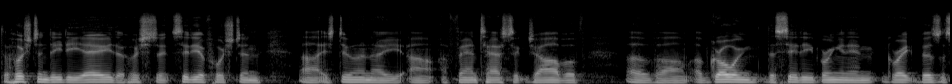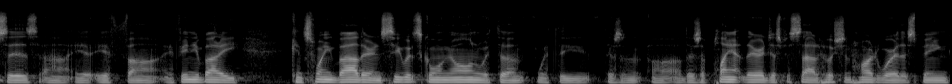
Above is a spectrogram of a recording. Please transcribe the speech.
the Hoschton DDA. The Hoschton, city of Hoschton uh, is doing a, uh, a fantastic job of of, um, of growing the city, bringing in great businesses. Uh, if if anybody can swing by there and see what's going on with the with the there's a uh, there's a plant there just beside Hoschton Hardware that's being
